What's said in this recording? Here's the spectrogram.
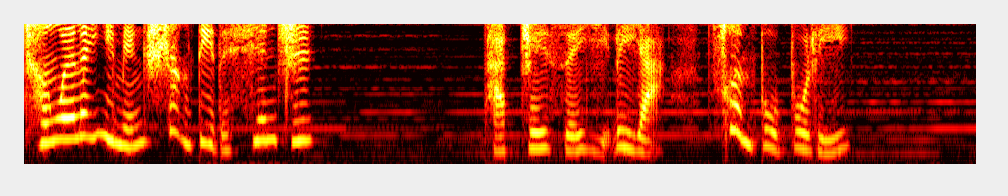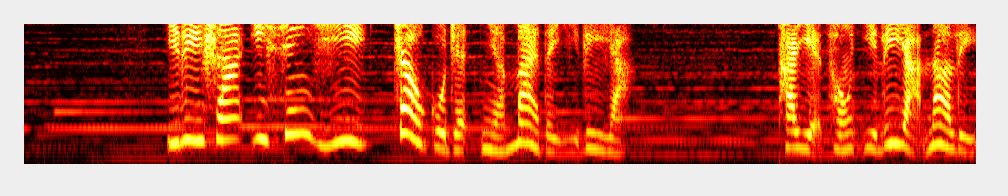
成为了一名上帝的先知。他追随以利亚，寸步不离。伊丽莎一心一意照顾着年迈的以利亚，她也从以利亚那里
